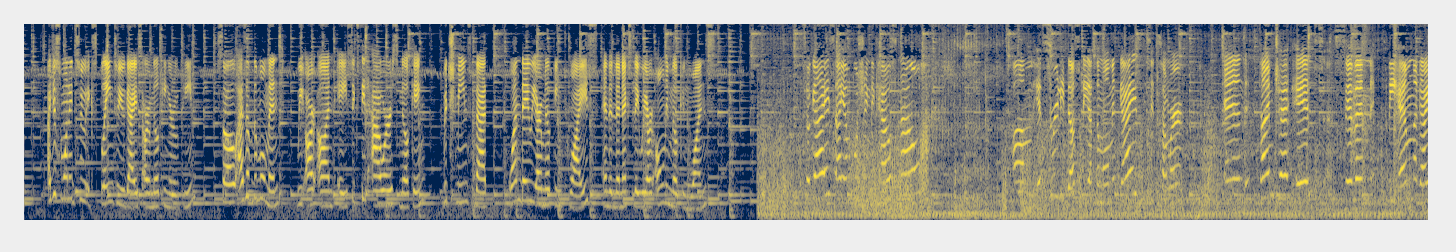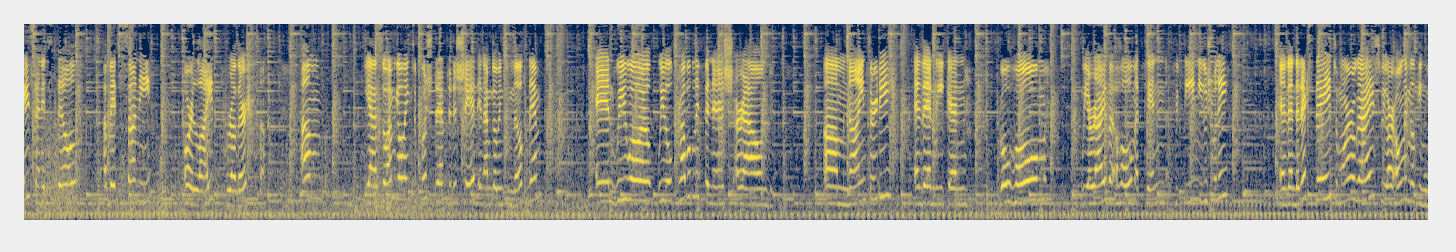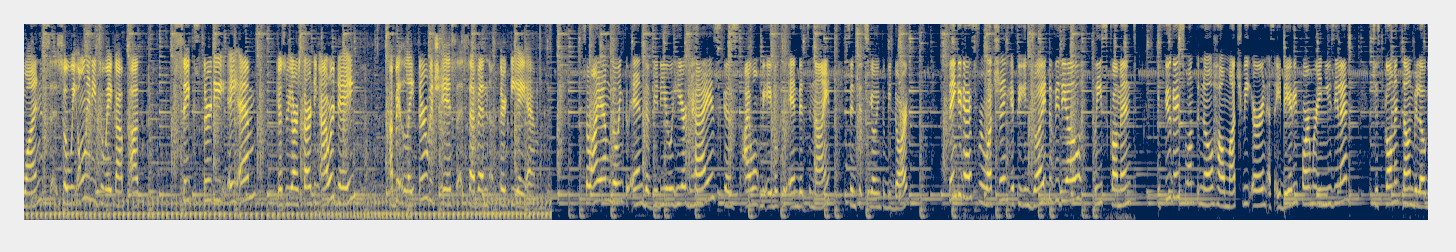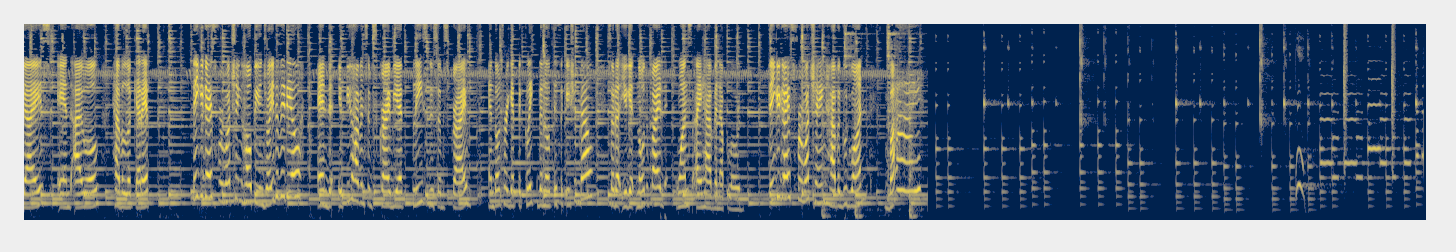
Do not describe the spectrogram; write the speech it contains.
I just wanted to explain to you guys our milking routine. So as of the moment, we are on a 16 hours milking, which means that one day we are milking twice and then the next day we are only milking once. So guys, I am pushing the cows now. Um, it's really dusty at the moment, guys. It's summer. And time check, it's 7 p.m. na guys, and it's still a bit sunny or light rather. um, yeah, so I'm going to push them to the shed and I'm going to milk them. and we will we will probably finish around um 9:30 and then we can go home we arrive at home at 10:15 usually and then the next day tomorrow guys we are only milking once so we only need to wake up at 6:30 a.m. because we are starting our day a bit later which is 7:30 a.m. So I am going to end the video here guys because I won't be able to end it tonight since it's going to be dark. Thank you guys for watching. If you enjoyed the video, please comment. If you guys want to know how much we earn as a dairy farmer in New Zealand, just comment down below guys and I will have a look at it. Thank you guys for watching. Hope you enjoyed the video. And if you haven't subscribed yet, please do subscribe. And don't forget to click the notification bell so that you get notified once I have an upload. Thank you guys for watching. Have a good one. Bye!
